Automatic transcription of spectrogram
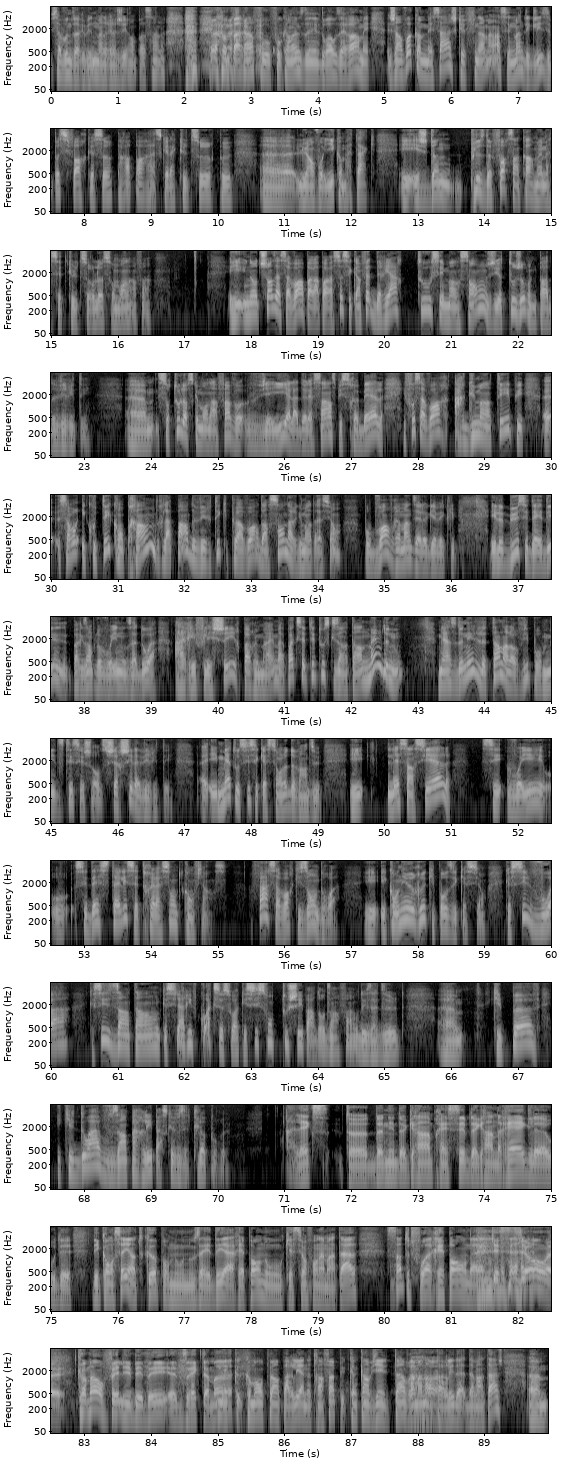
ça va nous arriver de mal réagir en passant. comme parent, il faut, faut quand même se donner le droit aux erreurs, mais j'envoie comme message que finalement, l'enseignement de l'Église n'est pas si fort que ça par rapport à ce que la culture peut euh, lui envoyer comme attaque. Et je donne plus de force encore même à cette culture-là sur mon enfant. Et une autre chose à savoir par rapport à ça, c'est qu'en fait, derrière tous ces mensonges, il y a toujours une part de vérité. Euh, surtout lorsque mon enfant va vieillir à l'adolescence puis se rebelle, il faut savoir argumenter puis euh, savoir écouter, comprendre la part de vérité qu'il peut avoir dans son argumentation pour pouvoir vraiment dialoguer avec lui. Et le but, c'est d'aider, par exemple, là, vous voyez nos ados à, à réfléchir par eux-mêmes, à pas accepter tout ce qu'ils entendent, même de nous, mais à se donner le temps dans leur vie pour méditer ces choses, chercher la vérité euh, et mettre aussi ces questions-là devant Dieu. Et l'essentiel, c'est, vous voyez, c'est d'installer cette relation de confiance. Faire savoir qu'ils ont le droit et, qu'on est heureux qu'ils posent des questions. Que s'ils voient, que s'ils entendent, que s'il arrive quoi que ce soit, que s'ils sont touchés par d'autres enfants ou des adultes, euh, qu'ils peuvent et qu'ils doivent vous en parler parce que vous êtes là pour eux. Alex t'a donné de grands principes, de grandes règles ou de, des conseils, en tout cas, pour nous, nous aider à répondre aux questions fondamentales, sans toutefois répondre à la question euh, comment on fait les bébés euh, directement? Mais que- comment on peut en parler à notre enfant puis quand, quand vient le temps vraiment Ah. d'en parler da- davantage? Euh,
